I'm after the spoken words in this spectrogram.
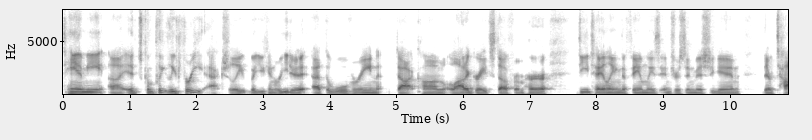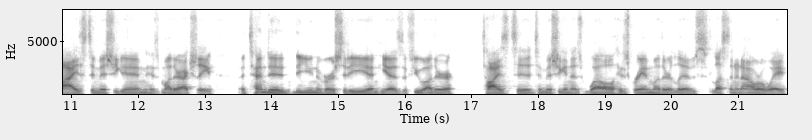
Tammy. Uh, it's completely free, actually, but you can read it at the Wolverine.com. A lot of great stuff from her detailing the family's interest in Michigan, their ties to Michigan. His mother actually attended the university, and he has a few other ties to, to Michigan as well. His grandmother lives less than an hour away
